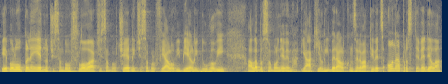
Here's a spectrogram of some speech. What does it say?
Jej bolo úplne jedno, či som bol Slovák, či som bol čierny, či som bol fialový, biely, duhový, alebo som bol, neviem, jaký liberál, konzervatívec. Ona proste vedela,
